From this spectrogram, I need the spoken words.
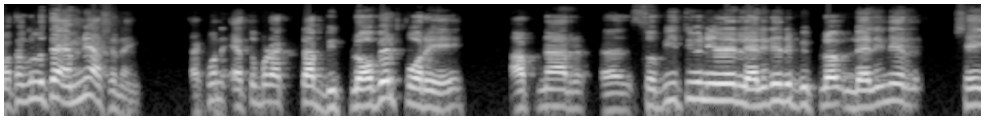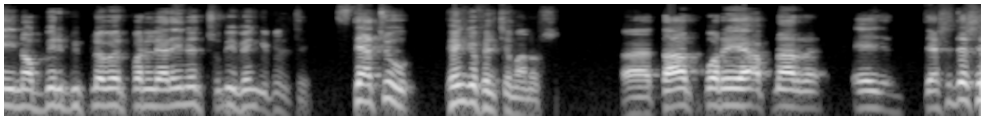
কথাগুলো তো এমনি আসে নাই। এখন এত বড় একটা বিপ্লবের পরে আপনার সোভিয়েত ইউনিয়নের ল্যালিনের বিপ্লব ল্যালিনের সেই নব্বের বিপ্লবের পরে ল্যালিনের ছবি ভেঙে ফেলছে, স্ট্যাচু ভেঙে ফেলছে মানুষ। তারপরে আপনার দেশে দেশে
